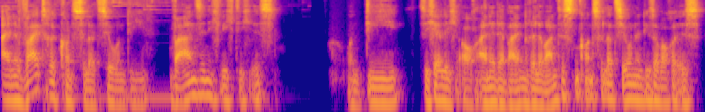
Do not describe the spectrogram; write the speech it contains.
Eine weitere Konstellation, die wahnsinnig wichtig ist und die sicherlich auch eine der beiden relevantesten Konstellationen in dieser Woche ist,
